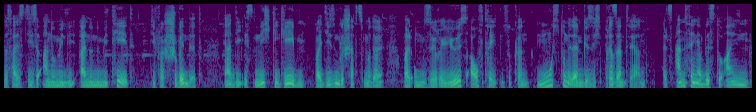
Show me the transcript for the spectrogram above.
Das heißt, diese Anonymität, die verschwindet. Ja, die ist nicht gegeben bei diesem Geschäftsmodell, weil um seriös auftreten zu können, musst du mit deinem Gesicht präsent werden. Als Anfänger bist du ein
